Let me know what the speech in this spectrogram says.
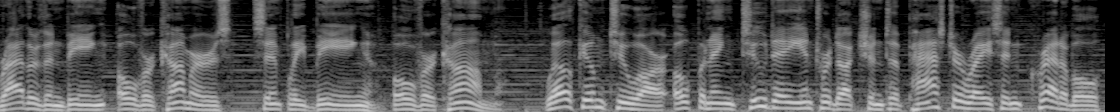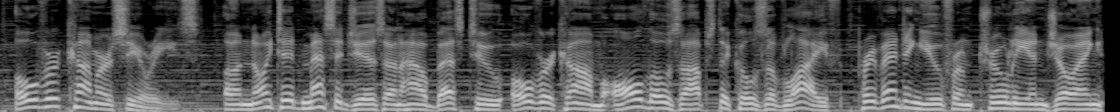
rather than being overcomers, simply being overcome? Welcome to our opening two day introduction to Pastor Ray's incredible Overcomer series. Anointed messages on how best to overcome all those obstacles of life, preventing you from truly enjoying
